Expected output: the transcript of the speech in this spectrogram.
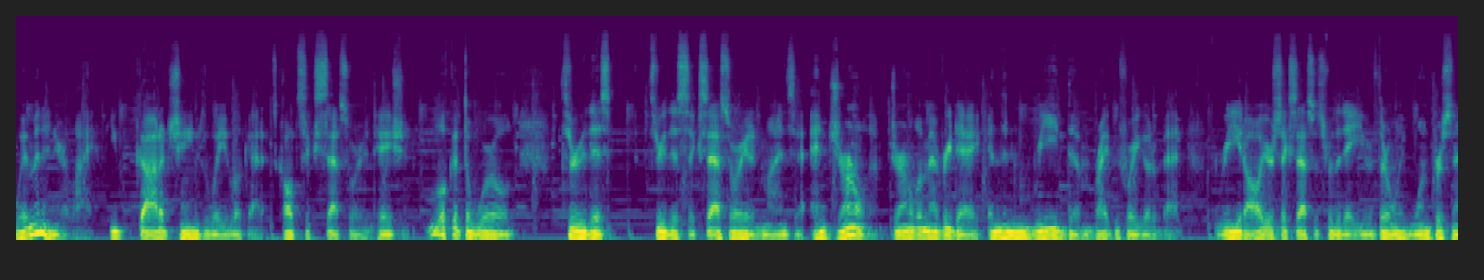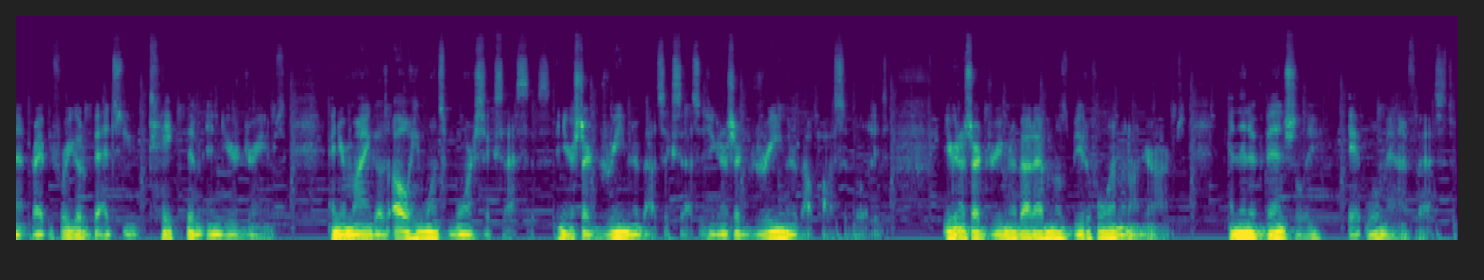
women in your life. You got to change the way you look at it. It's called success orientation. Look at the world through this through this success oriented mindset and journal them. Journal them every day and then read them right before you go to bed. Read all your successes for the day, even if they're only 1% right before you go to bed. So you take them into your dreams. And your mind goes, oh, he wants more successes. And you're going to start dreaming about successes. You're going to start dreaming about possibilities you're going to start dreaming about having those beautiful women on your arms. And then eventually it will manifest.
